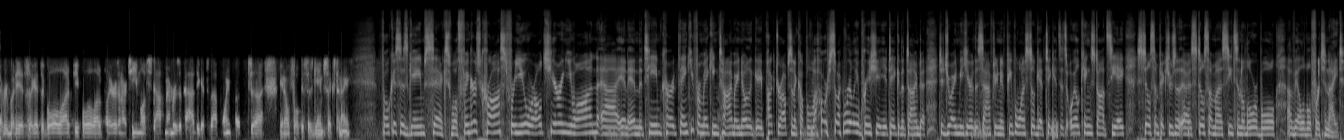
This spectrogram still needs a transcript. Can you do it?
everybody it's like it's a goal a lot of people a lot of players on our team a lot of staff members have had to get to that point but uh, you know focus is game six tonight. Focus is game six. Well fingers crossed for you. We're all cheering you on uh, and, and the team Kurt, thank you for making time. I know the puck drops in a couple of hours so I really appreciate you taking the time to, to join me here this afternoon. If people want to still get tickets it's oilkings.ca still some pictures uh, still some uh, seats in the lower bowl available for tonight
